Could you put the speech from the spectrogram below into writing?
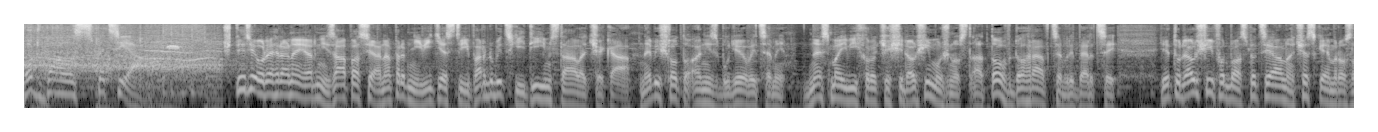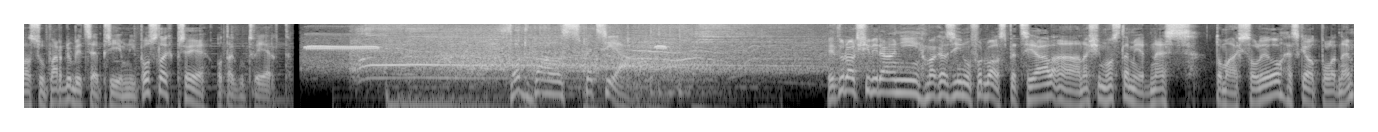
Fotbal speciál. Čtyři odehrané jarní zápasy a na první vítězství pardubický tým stále čeká. Nevyšlo to ani s Budějovicemi. Dnes mají východočeši další možnost a to v dohrávce v Liberci. Je tu další fotbal speciál na českém rozhlasu Pardubice. Příjemný poslech přeje Otaku Tvěrt. Fotbal speciál. Je tu další vydání magazínu Fotbal speciál a naším hostem je dnes Tomáš Solil. Hezké odpoledne.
